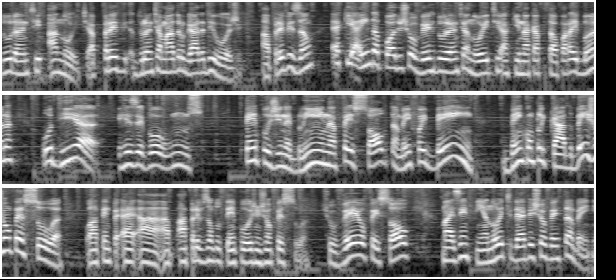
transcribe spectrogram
durante a noite, a previ... durante a madrugada de hoje. A previsão é que ainda pode chover durante a noite aqui na capital paraibana. O dia reservou alguns tempos de neblina, fez sol também, foi bem bem complicado, bem João Pessoa. a, é, a, a, previsão do tempo hoje em João Pessoa. Choveu, fez sol, mas enfim, à noite deve chover também.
